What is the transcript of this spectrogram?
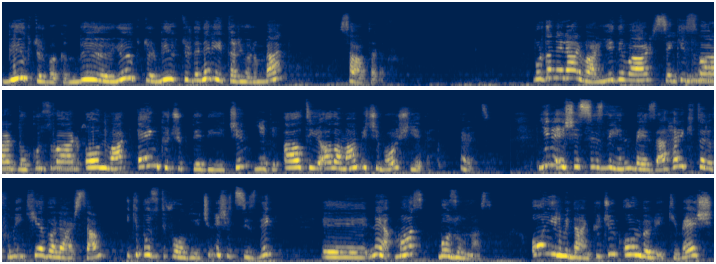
büyüktür bakın. Büyüktür. Büyüktür de nereyi tarıyorum ben? Sağ taraf. Burada neler var? 7 var, 8 Sekiz var, var, 9 var, 10 var. En küçük dediği için 7. 6'yı alamam, içi boş 7. Evet. Yine eşitsizliğin Beyza her iki tarafını ikiye bölersem, iki pozitif olduğu için eşitsizlik eee, ne yapmaz? Bozulmaz. 10 20'den küçük, 10 bölü 2 5,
